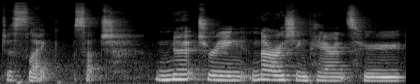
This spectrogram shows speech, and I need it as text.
just like such nurturing, nourishing parents who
